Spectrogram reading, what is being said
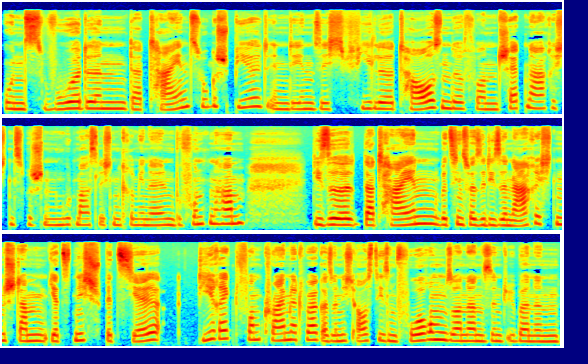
Uns wurden Dateien zugespielt, in denen sich viele Tausende von Chatnachrichten zwischen mutmaßlichen Kriminellen befunden haben. Diese Dateien bzw. diese Nachrichten stammen jetzt nicht speziell direkt vom Crime Network, also nicht aus diesem Forum, sondern sind über einen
